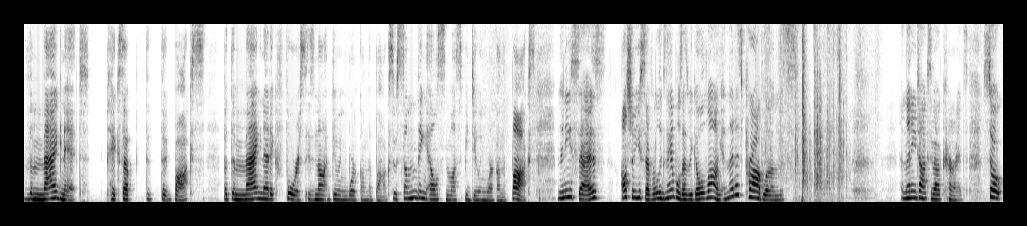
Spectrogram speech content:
The magnet picks up the, the box, but the magnetic force is not doing work on the box. So something else must be doing work on the box. And then he says, I'll show you several examples as we go along. And then his problems. And then he talks about currents. So,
